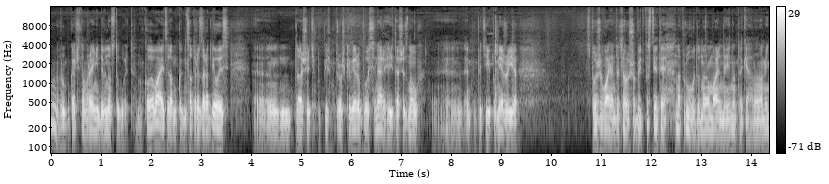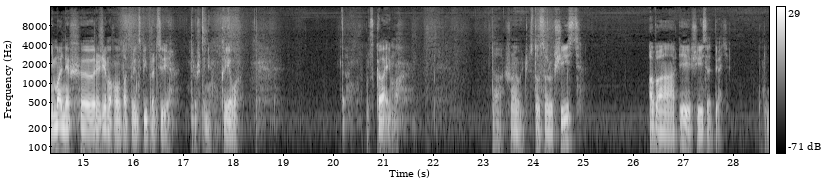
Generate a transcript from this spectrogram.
Ну, грубо кажучи, там в районі 90 вольт. Ну, коливається, там конденсатори зарядились, е, далі трошки виробилось енергії, далі знову е, МППТ понижує споживання для того, щоб відпустити напругу до нормальної. Ну таке. Ну, на мінімальних е, режимах воно так, в принципі, і працює. Трошки криво. Так, впускаємо. Так, що я бачу? 146. Опа, і 65. Тут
